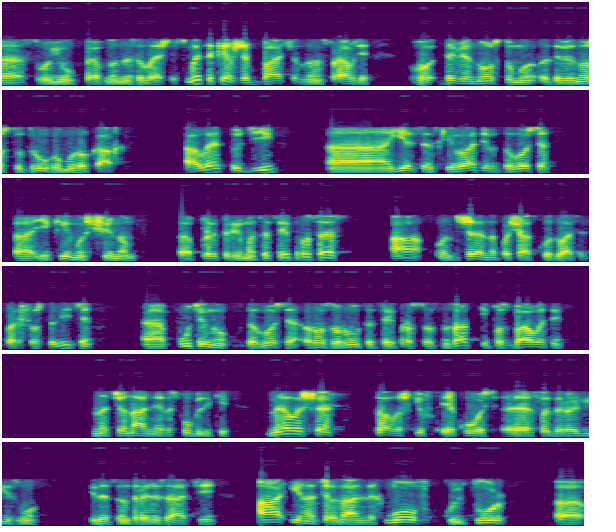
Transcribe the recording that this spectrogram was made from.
е, свою певну незалежність. Ми таке вже бачили насправді в 90-му, 92-му роках. Але тоді е, єльцинській владі вдалося е, якимось чином е, притримати цей процес. А отже, на початку 21-го століття е, Путіну вдалося розгорнути цей процес назад і позбавити національні республіки не лише залишків якогось е, федералізму і децентралізації, а і національних мов, культур, е, е,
